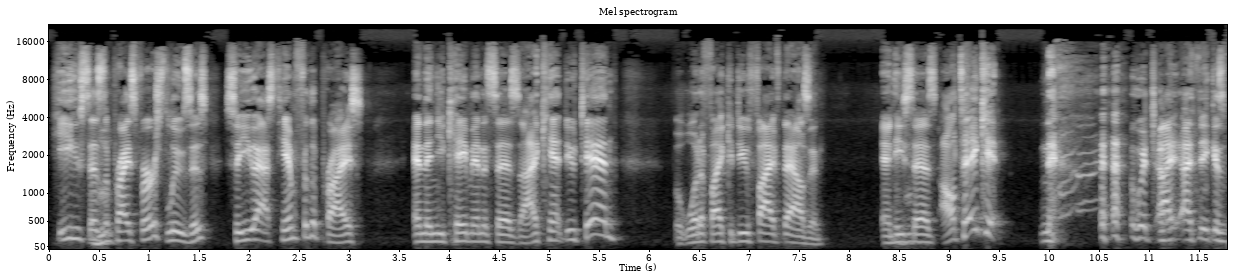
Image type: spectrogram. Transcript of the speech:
He who says the price first loses. So you asked him for the price, and then you came in and says, "I can't do ten, but what if I could do five thousand? And he says, "I'll take it." which I, I think is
